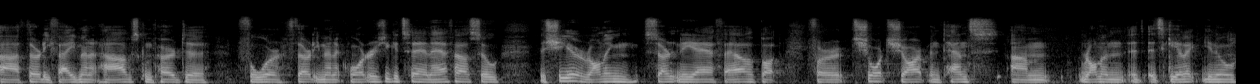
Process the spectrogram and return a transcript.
35-minute uh, halves compared to four 30-minute quarters, you could say, in AFL. So the sheer running, certainly AFL, but for short, sharp, intense um, running, it, it's Gaelic, you know.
